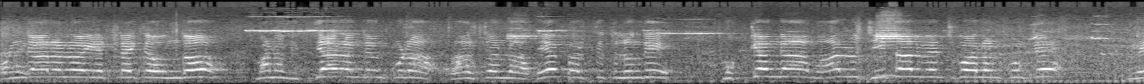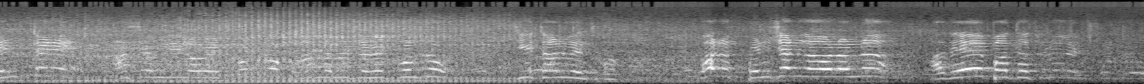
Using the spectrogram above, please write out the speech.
రంగాలలో ఎట్లయితే ఉందో మన విద్యారంగం కూడా రాష్ట్రంలో అదే పరిస్థితులు ఉంది ముఖ్యంగా వాళ్ళు జీతాలు పెంచుకోవాలనుకుంటే వెంటనే అసెంబ్లీలో పెట్టుకుంటూ పార్లమెంట్లో పెట్టుకుంటూ జీతాలు పెంచుకుంటారు. వాళ్ళకి పెన్షన్ కావాలన్నా అదే పద్ధతిలో పెంచుకుంటారు.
